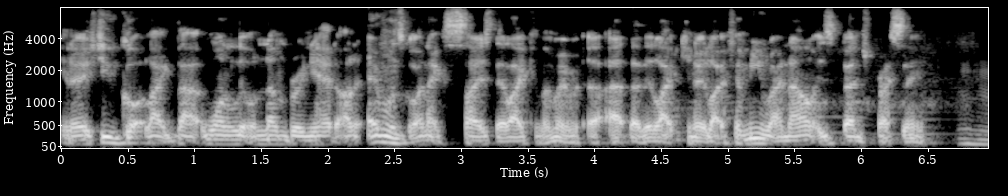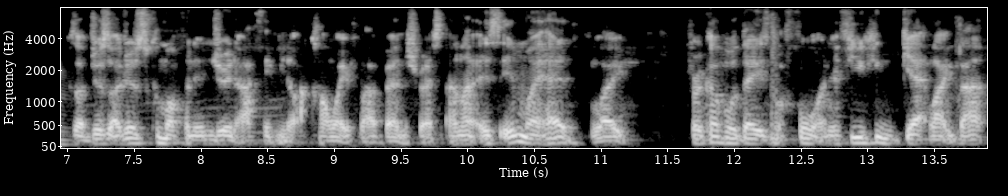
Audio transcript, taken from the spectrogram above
You know, if you've got like that one little number in your head, everyone's got an exercise they like at the moment uh, that they like. You know, like for me right now is bench pressing because I've just I've just come off an injury and I think you know I can't wait for that bench press and it's in my head like for a couple of days before and if you can get like that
